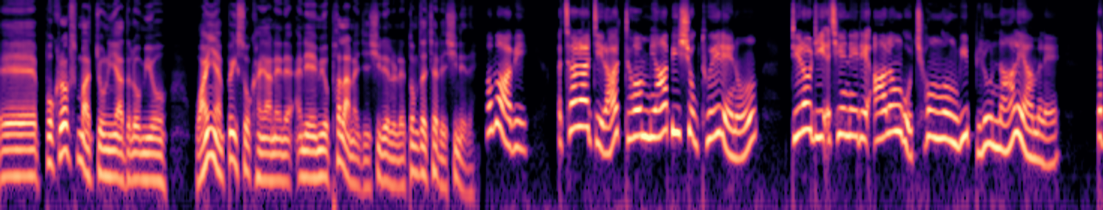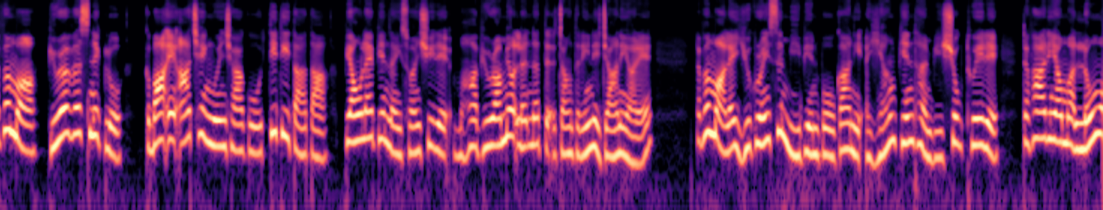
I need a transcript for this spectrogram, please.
အဲပိုကရော့စ်မှာဂျုံနီယာတလိုမျိုးဝိုင်းရံပိတ်ဆို့ခံရနိုင်တဲ့အနေအမျိုးဖက်လာနိုင်ခြင်းရှိတယ်လို့လည်းတုံ့သက်ချက်တွေရှိနေတယ်။ဟုတ်ပါပြီ။ အခြားရကြည့်တာတော့များပြီးရှုပ်ထွေးတယ်နော်။ဒီတော့ဒီအခြေအနေတွေအားလုံးကိုခြုံငုံပြီးဘယ်လိုနားလည်ရမလဲ။တစ်ဖက်မှာ Buravesnik လို့ကမ္ဘာအင်အားချိန်ငွင်ချာကိုတိတိတာတာပြောင်းလဲပြစ်နိုင်စွမ်းရှိတဲ့မဟာဗျူရာမြော့လက်နက်တဲ့အကြောင်းသတင်းတွေကြားနေရတယ်။တစ်ဖက်မှာလည်းယူကရိန်းစစ်မီးပြင်ပေါ်ကနေအယံပြင်းထန်ပြီးရှုပ်ထွေးတဲ့တစ်ဖက်တစ်ယောက်မှလုံးဝ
